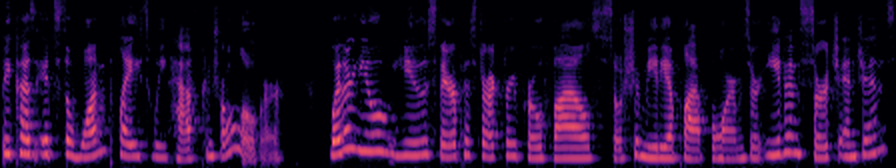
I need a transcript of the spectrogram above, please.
because it's the one place we have control over. Whether you use therapist directory profiles, social media platforms, or even search engines,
